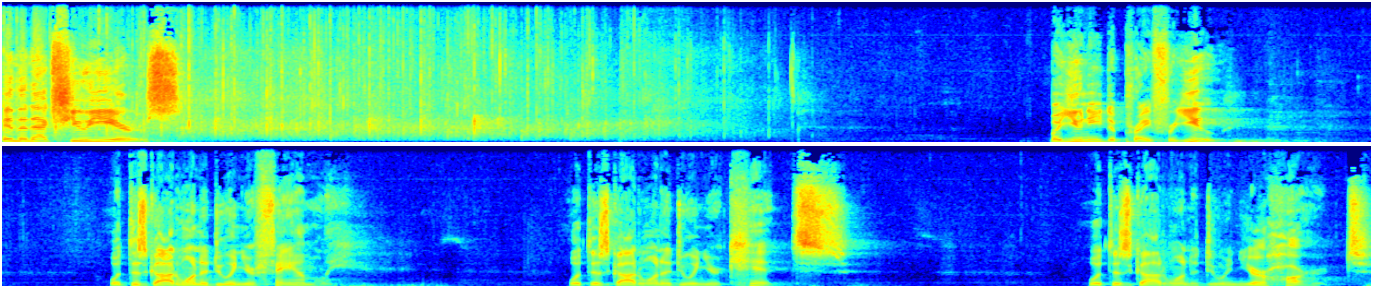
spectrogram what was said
in the next few years. But you need to pray for you. What does God want to do in your family? What does God want to do in your kids? What does God want to do in your heart?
